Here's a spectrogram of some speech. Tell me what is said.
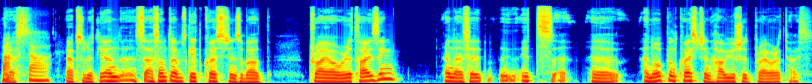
facts yes, are. Absolutely, and uh, I sometimes get questions about prioritizing, and I say it's uh, uh, an open question how you should prioritize.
